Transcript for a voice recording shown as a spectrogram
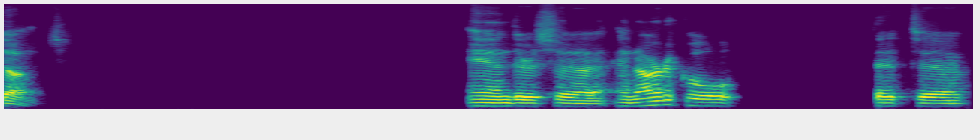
dumped. And there's a, an article that uh,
